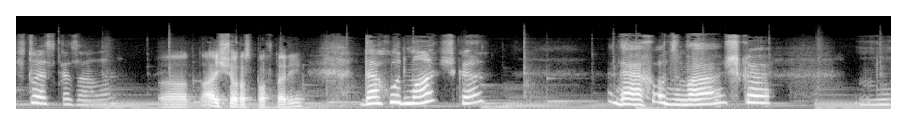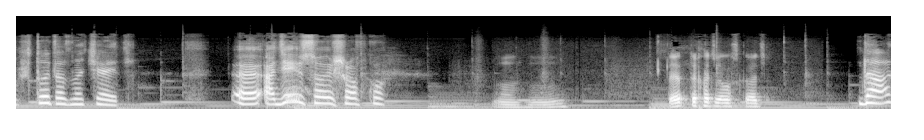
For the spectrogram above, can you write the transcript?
Что я сказала? А, а еще раз повтори. Да худмашка. Да, худмашка. Ну, что это означает? Э, одень свою шапку. Угу. Это ты хотела сказать? Да.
